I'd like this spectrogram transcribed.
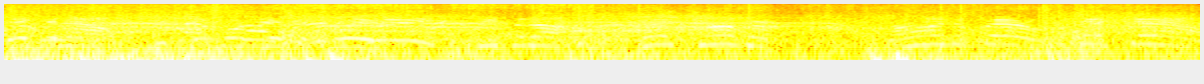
Taken out. One more gets clear. Keep it up. Take cover. Behind the barrel. Get down.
